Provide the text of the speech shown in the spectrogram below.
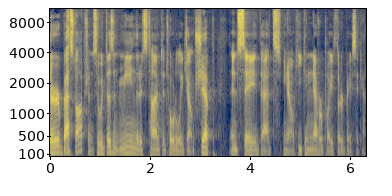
their best option. So it doesn't mean that it's time to totally jump ship and say that you know he can never play third base again.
